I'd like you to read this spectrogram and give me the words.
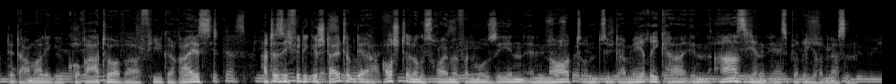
Der damalige Kurator war viel gereist, hatte sich für die Gestaltung der Ausstellungsräume von Museen in Nord- und Südamerika, in Asien inspirieren lassen.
